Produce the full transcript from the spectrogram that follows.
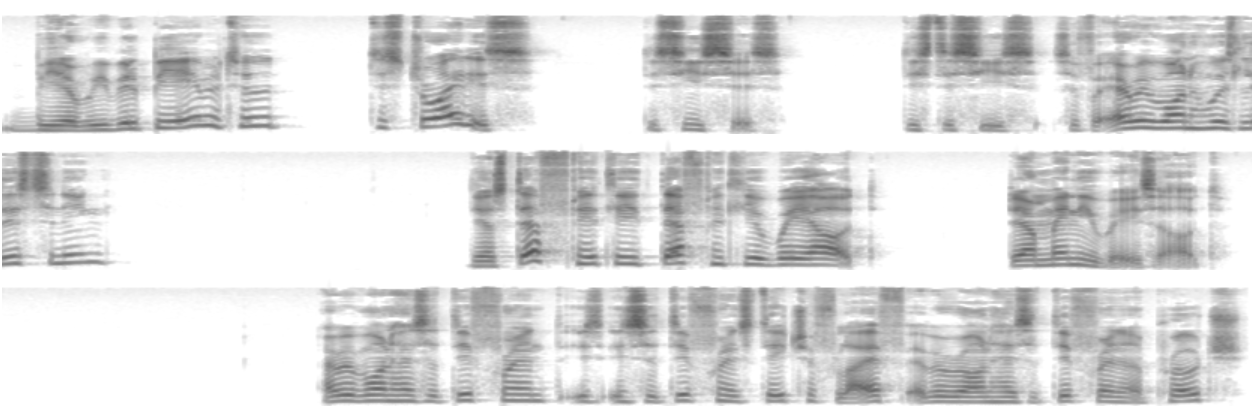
we, we will be able to destroy this diseases, this disease. So for everyone who is listening, there's definitely, definitely a way out. There are many ways out. Everyone has a different is, is a different stage of life. Everyone has a different approach,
